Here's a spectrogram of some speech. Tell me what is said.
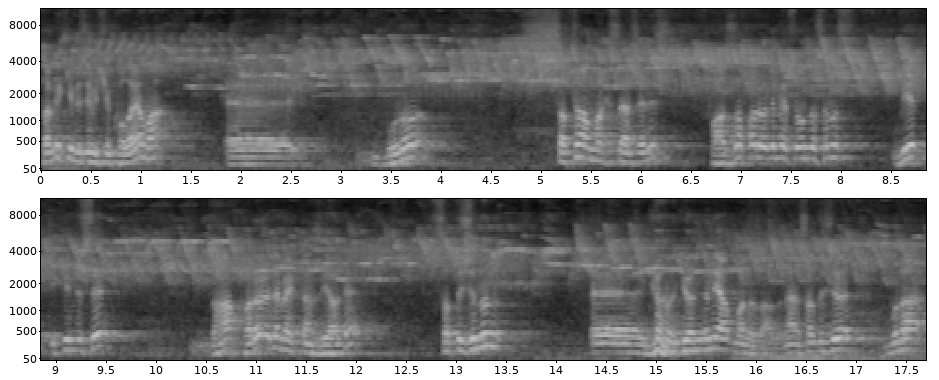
tabii ki bizim için kolay ama eee, bunu satın almak isterseniz fazla para ödemek zorundasınız. Bir, ikincisi daha para ödemekten ziyade satıcının e, gö- gönlünü yapmanız lazım. Yani satıcı buna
